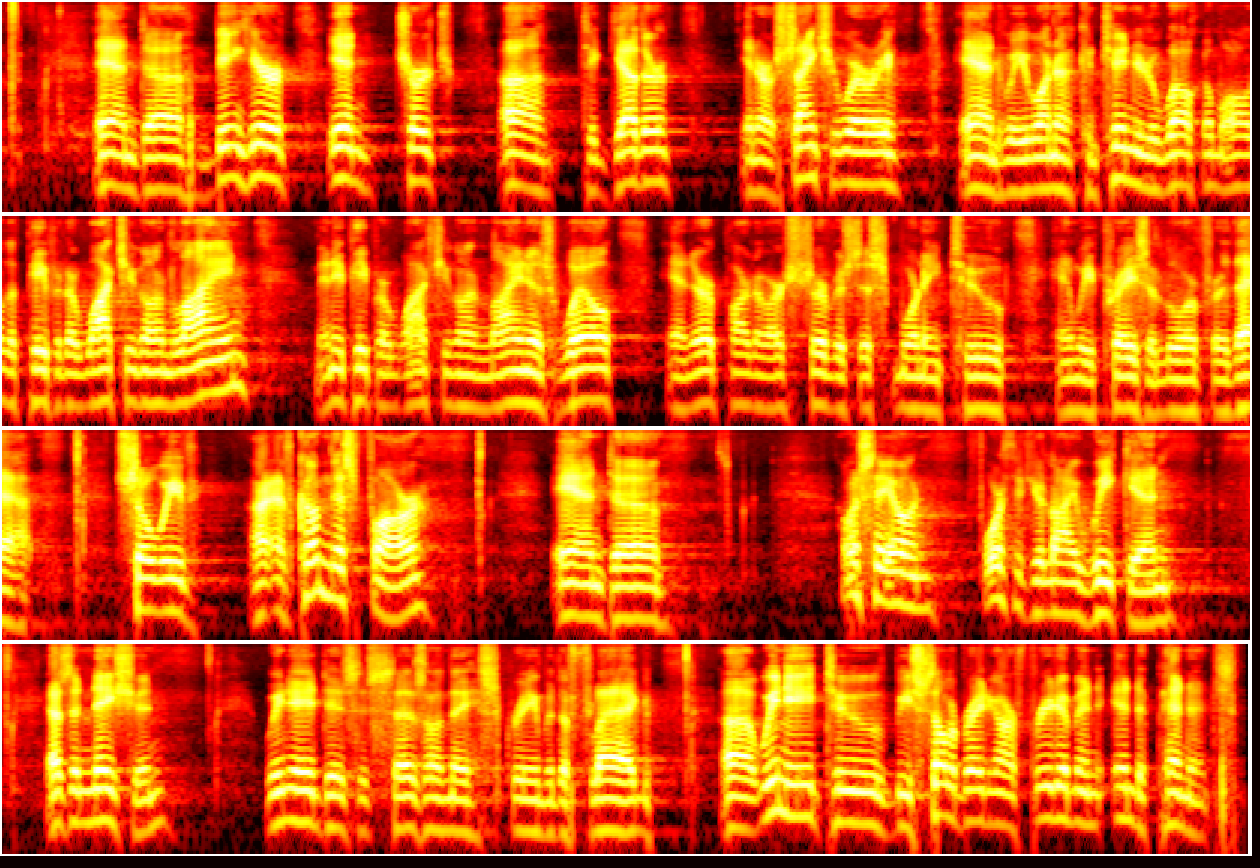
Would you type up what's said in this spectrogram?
and uh, being here in church uh, together in our sanctuary. And we want to continue to welcome all the people that are watching online. Many people are watching online as well and they're part of our service this morning too, and we praise the Lord for that. So we've I've come this far, and uh, I want to say on Fourth of July weekend, as a nation, we need, as it says on the screen with the flag, uh, we need to be celebrating our freedom and independence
